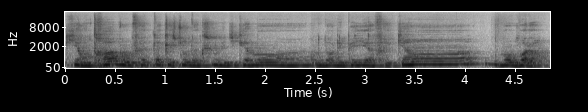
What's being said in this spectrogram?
qui entravent en fait la question d'accès aux médicaments dans les pays africains. Bon voilà,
